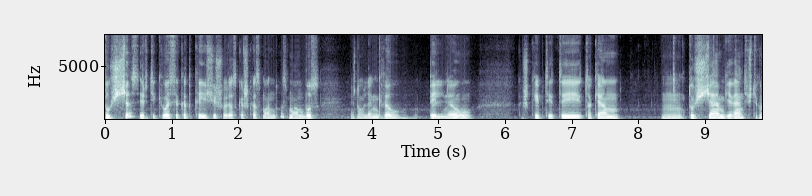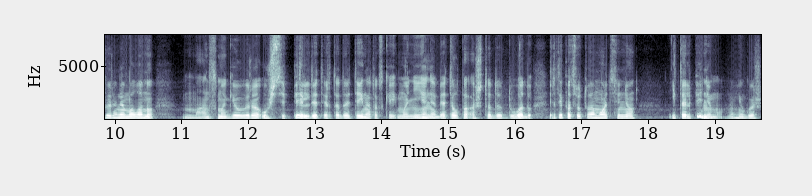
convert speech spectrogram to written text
tuščias ir tikiuosi, kad kai iš išorės kažkas man duos, man bus, nežinau, lengviau, pilniau, kažkaip tai, tai tokiam mm, tuščiam gyventi iš tikrųjų yra nemalonu. Man smagiau yra užsipildyti ir tada ateina toks, kai manyje nebetelpa, aš tada duodu. Ir taip pat su tuo emociniu įtalpinimu. Jeigu aš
